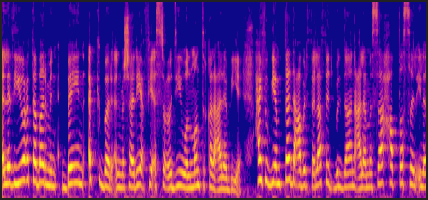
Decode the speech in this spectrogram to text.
الذي يعتبر من بين أكبر المشاريع في السعودية والمنطقة العربية حيث بيمتد عبر ثلاثة بلدان على مساحة بتصل إلى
